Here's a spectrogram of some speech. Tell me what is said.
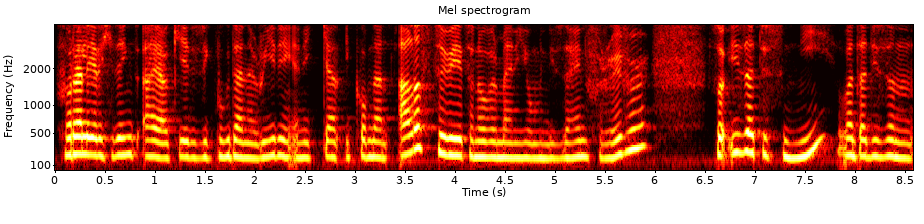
vooral je denkt, ah ja, oké, dus ik boek dan een reading en ik, kan, ik kom dan alles te weten over mijn human design forever. Zo is dat dus niet, want dat is een,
